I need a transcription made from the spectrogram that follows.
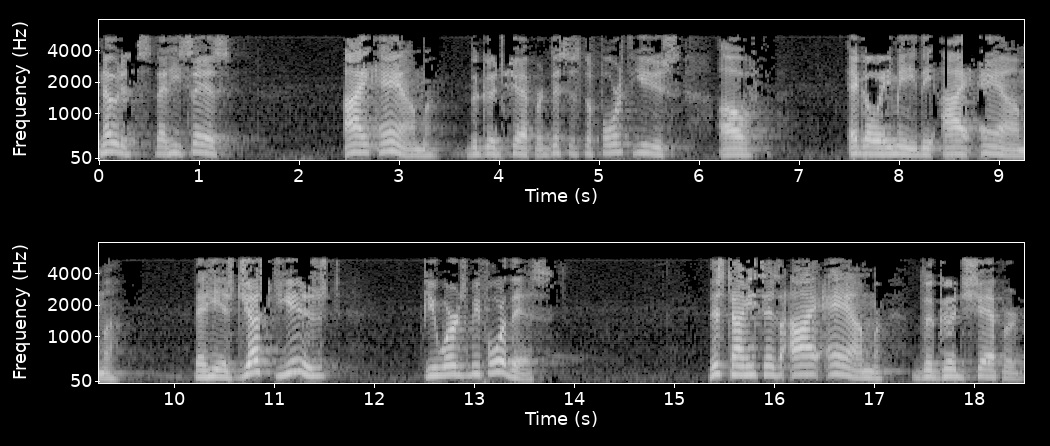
Notice that he says, I am the Good Shepherd. This is the fourth use of ego eimi, the I am, that he has just used a few words before this. This time he says, I am the Good Shepherd.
